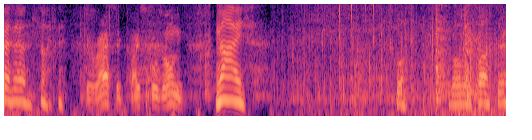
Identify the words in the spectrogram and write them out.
Oh, okay, yeah, so Jurassic, bicycles only. nice. Let's go. Go a little faster.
